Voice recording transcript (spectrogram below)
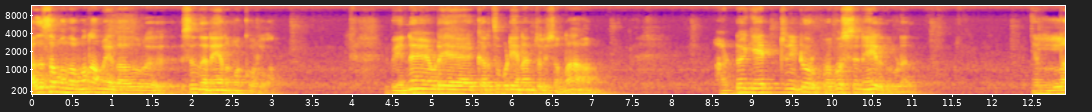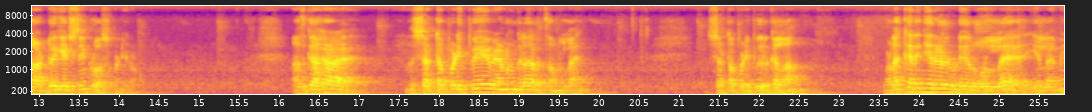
அது சம்மந்தமாக நம்ம ஏதாவது ஒரு சிந்தனையை நம்ம கூறலாம். இப்போ என்னுடைய கருத்துப்படி என்னன்னு சொல்லி சொன்னால் அட்வொகேட்னுட்டு ஒரு ப்ரொஃபஷனே இருக்கக்கூடாது. எல்லா அட்வொகேட்ஸையும் க்ளோஸ் பண்ணிடணும். அதுக்காக இந்த சட்டப்படிப்பே வேணுங்கிற அர்த்தம் இல்லை சட்டப்படிப்பு இருக்கலாம். வழக்கறிஞர்களுடைய ரோலில் எல்லாமே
